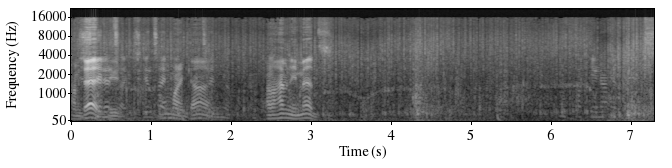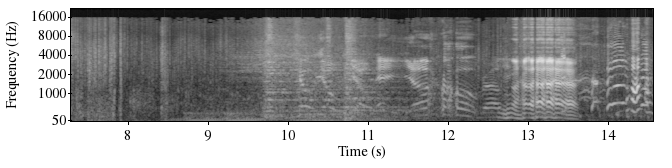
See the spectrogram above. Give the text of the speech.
I'm Just dead, dude. just get inside Oh and my heal, god. inside and heal. I don't have any meds. Fuck you, not in this. Yo, yo, yo, hey, yo, bro.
